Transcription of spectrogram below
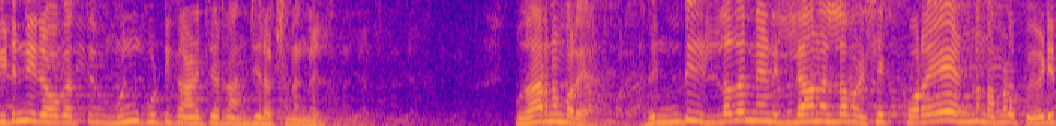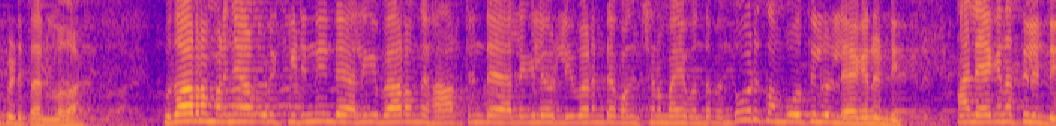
കിഡ്നി രോഗത്തിന് മുൻകൂട്ടി കാണിച്ചിരുന്ന അഞ്ച് ലക്ഷണങ്ങൾ. ഉദാഹരണം പറയാം. അതുണ്ട് ഉള്ളത് തന്നെയാണ് ഇല്ല എന്നല്ല പക്ഷേ കുറേ എണ്ണം നമ്മൾ പേടിപ്പെടുത്താനുള്ളതാണ്. ഉദാഹരണം പറഞ്ഞാൽ ഒരു കിഡ്നിന്റെ അല്ലെങ്കിൽ വേറെ ഒന്ന് ഹാർട്ടിന്റെ അല്ലെങ്കിൽ ഒരു ലിവറിന്റെ ഫംഗ്ഷനുമായി ബന്ധപ്പെട്ട് എന്തോ ഒരു സംഭവത്തിൽ ഒരു ലേഖനമുണ്ട്. ആ ലേഖനത്തിലുണ്ട്.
